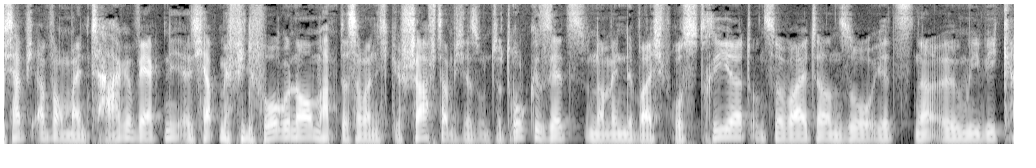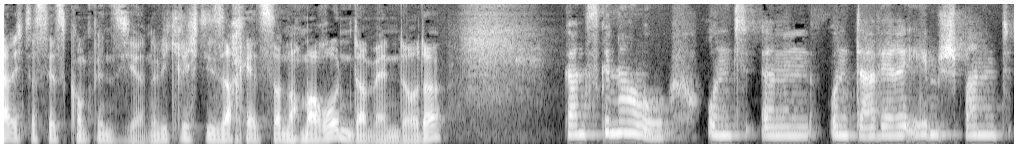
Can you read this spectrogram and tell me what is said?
Vielleicht habe ich einfach mein Tagewerk nicht, also ich habe mir viel vorgenommen, habe das aber nicht geschafft, habe ich das unter Druck gesetzt und am Ende war ich frustriert und so weiter und so. Jetzt, ne, irgendwie, wie kann ich das jetzt kompensieren? Wie kriege ich die Sache jetzt dann nochmal rund am Ende, oder? Ganz genau. Und, ähm, und da wäre eben spannend,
